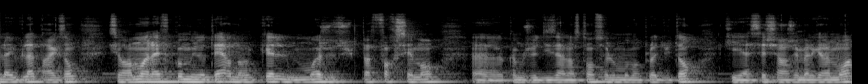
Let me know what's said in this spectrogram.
live-là, par exemple, c'est vraiment un live communautaire dans lequel moi, je ne suis pas forcément, euh, comme je le disais à l'instant, selon mon emploi du temps, qui est assez chargé malgré moi.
